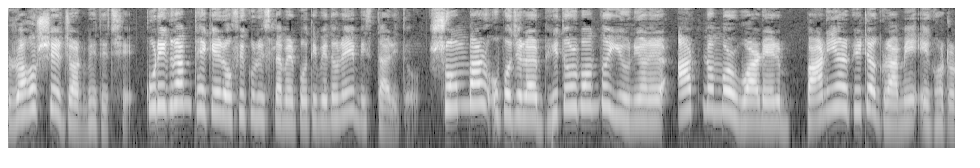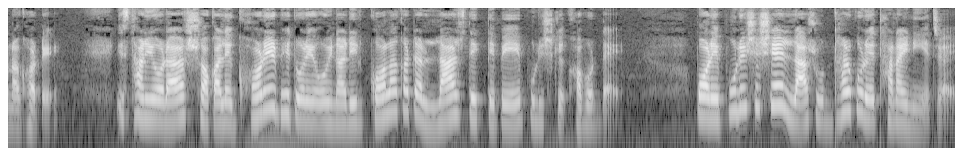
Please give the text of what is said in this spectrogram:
রহস্যের জট বেঁধেছে। কুড়িগ্রাম থেকে রফিকুল ইসলামের প্রতিবেদনে বিস্তারিত। সোমবার উপজেলার ভিতরবন্দ ইউনিয়নের আট নম্বর ওয়ার্ডের বানিয়ারভিটা গ্রামে এ ঘটনা ঘটে। স্থানীয়রা সকালে ঘরের ভেতরে ওই নারীর গলা কাটা লাশ দেখতে পেয়ে পুলিশকে খবর দেয়। পরে পুলিশ এসে লাশ উদ্ধার করে থানায় নিয়ে যায়।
